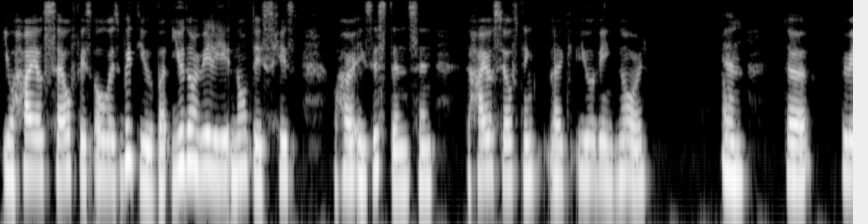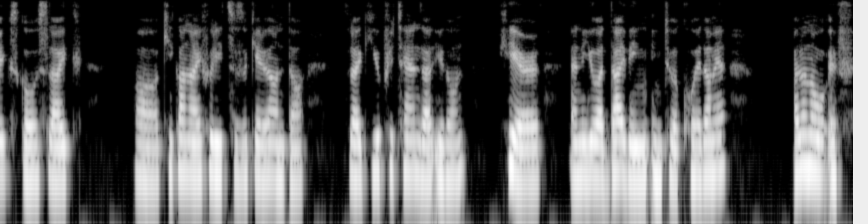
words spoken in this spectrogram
your higher self is always with you but you don't really notice his or her existence and the higher self think like you're being ignored and the lyrics goes like uh, 聞かないふり続けるあんた it's like you pretend that you don't hear and you are diving into a 声だめ I don't know if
